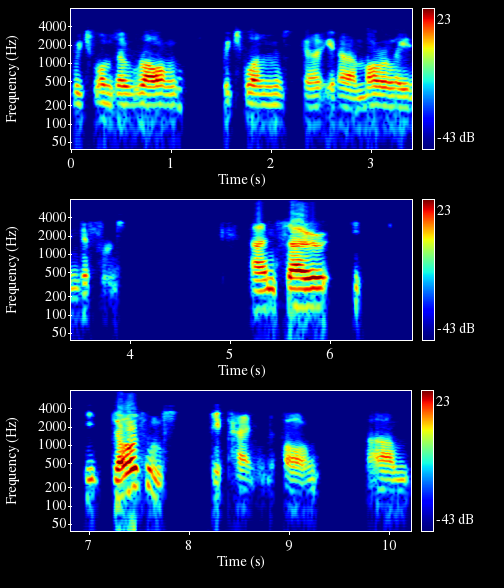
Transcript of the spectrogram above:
which ones are wrong, which ones uh, you know, are morally indifferent. And so it, it doesn't depend on um,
